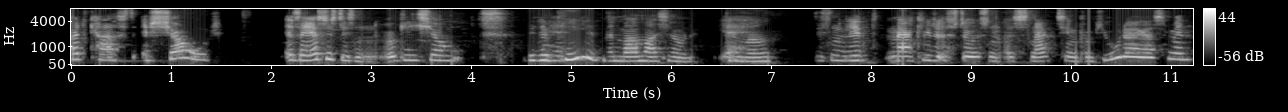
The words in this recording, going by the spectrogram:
podcast er sjovt? Altså, jeg synes, det er sådan okay sjovt. Det er Ja. pinligt, men meget, meget sjovt. Ja. Det er sådan lidt mærkeligt at stå sådan og snakke til en computer, ikke også? Men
